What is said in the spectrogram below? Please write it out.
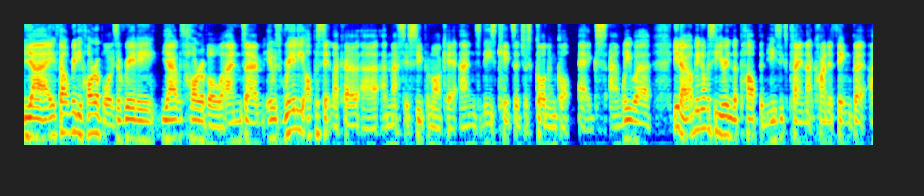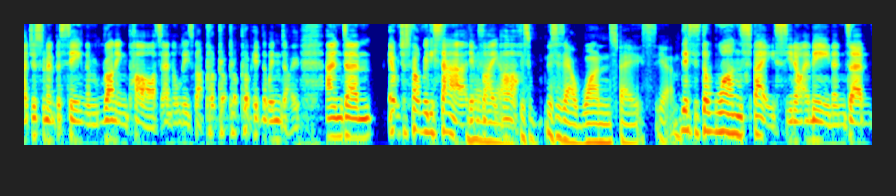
Yeah, it felt really horrible. It was a really yeah, it was horrible, and um, it was really opposite like a, a, a massive supermarket, and these kids had just gone and got eggs, and we were, you know, I mean, obviously you're in the pub, the music's playing, that kind of thing, but I just remember seeing them running past, and all these like plop plop plop plop hit the window, and um, it just felt really sad. It yeah, was like, oh, this this is our one space. Yeah, this is the one space. You know what I mean? And um,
